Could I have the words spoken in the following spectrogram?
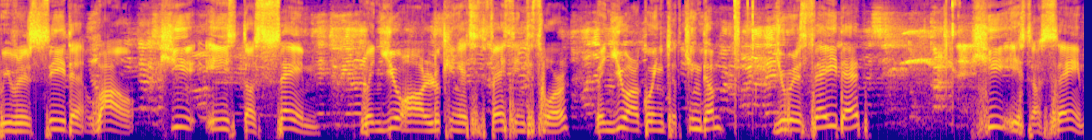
we will see that wow he is the same. When you are looking at his face in this world when you are going to the kingdom you will say that he is the same.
